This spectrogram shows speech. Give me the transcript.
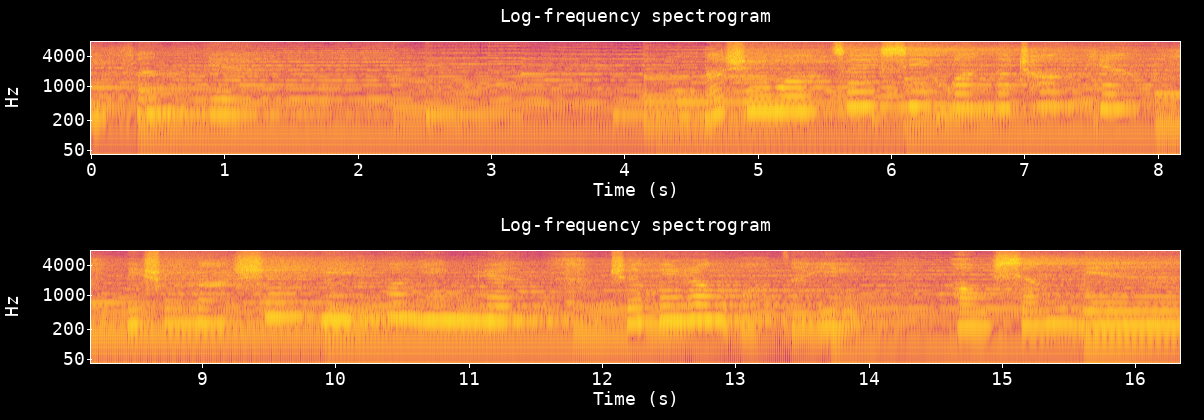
你分那是我最喜欢的唱片，你说那是一段音乐，却会让我在以后想念。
